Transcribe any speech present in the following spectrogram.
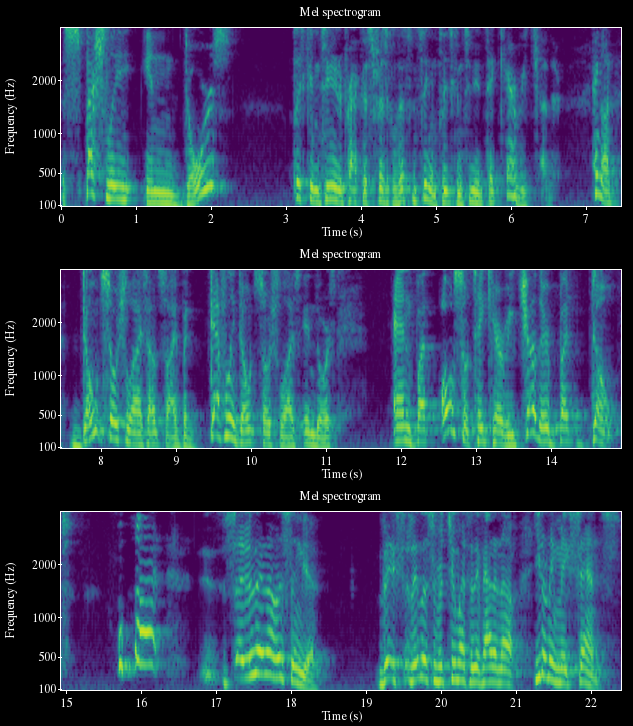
especially indoors. Please continue to practice physical distancing and please continue to take care of each other. Hang on. Don't socialize outside, but definitely don't socialize indoors. And, but also take care of each other, but don't. What? So they're not listening to you. They, they listen for two months and they've had enough. You don't even make sense.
